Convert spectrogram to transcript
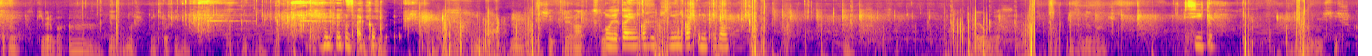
Так ми кіберба. А, ні, ну нафіг, ну трохи фігня. Закуп. Є, ще й три радки слухай. Ой, яка їм кашка, їм кашку не продав. Купив весь. Задовольчик. Сіки. Мою сішку.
